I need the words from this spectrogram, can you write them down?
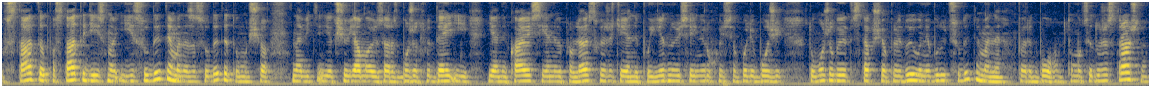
встати, постати дійсно і судити мене, засудити, тому що навіть якщо я маю зараз Божих людей і я не каюся, я не виправляю своє життя, я не поєднуюся і не рухаюся в волі Божій, то може виявитись так, що я прийду і вони будуть судити мене перед Богом. Тому це дуже страшно страшно.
